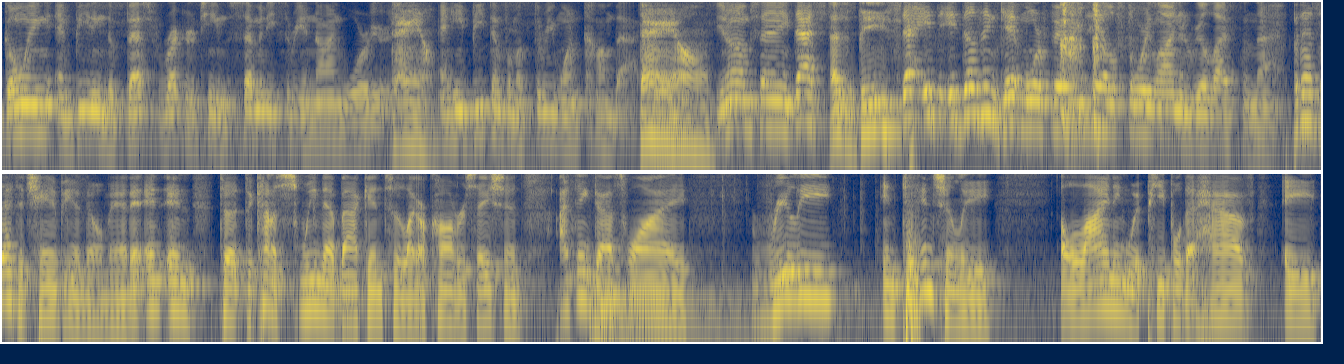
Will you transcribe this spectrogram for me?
Going and beating the best record team, the 73 and 9 Warriors. Damn. And he beat them from a 3 1 comeback. Damn. You know what I'm saying? That's That's just- beast. That it, it doesn't get more fairy tale storyline in real life than that. But that's that's a champion though, man. And and, and to, to kind of swing that back into like our conversation, I think that's why really intentionally aligning with people that have a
